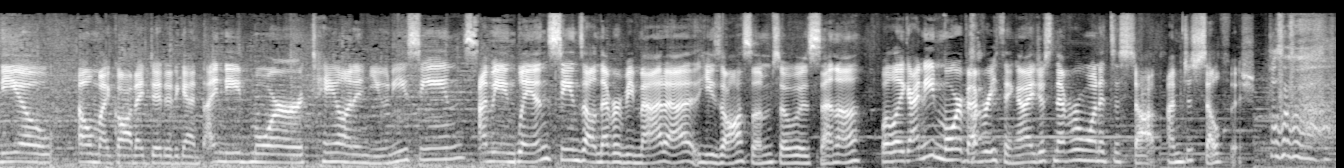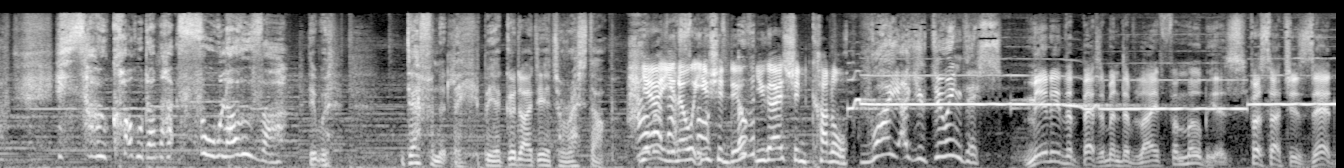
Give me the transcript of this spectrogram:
Neo. Oh my god, I did it again. I need more Taion and Eunie scenes. I mean, Lanz scenes I'll never be mad at. He's awesome. So is Sena. But like, I need more of everything. And I just never wanted to stop. I'm just selfish. it's so cold, I might fall over. It would definitely be a good idea to rest up. How yeah, you that know what you should do? over- You guys should cuddle. Why are you doing this? Merely the betterment of life for Moebius, for such is Zed's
